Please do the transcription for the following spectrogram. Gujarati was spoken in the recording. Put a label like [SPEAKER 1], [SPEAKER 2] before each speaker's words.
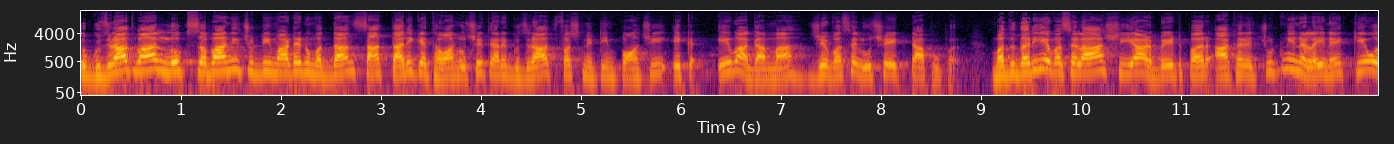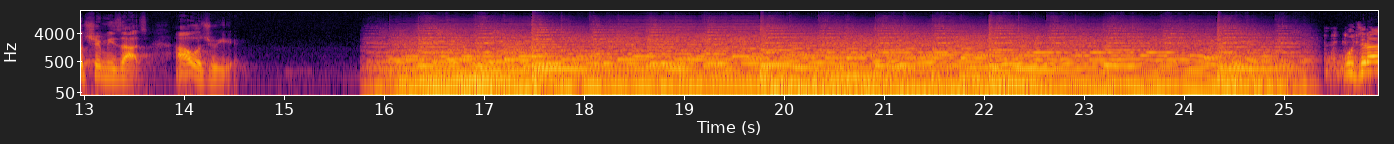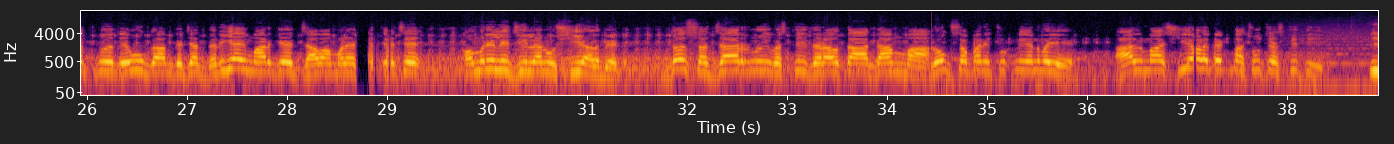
[SPEAKER 1] તો ગુજરાતમાં લોકસભાની ચૂંટણી માટેનું મતદાન સાત તારીખે થવાનું છે, ત્યારે ગુજરાત ફર્સ્ટની ટીમ પહોંચી એક એવા ગામમાં જે વસેલું છે, એક ટાપુ પર. મધદરીએ વસેલા શિયાળ બેટ પર આખરે ચૂંટણીને લઈને કેવો છે મિજાજ? આવો જોઈએ.
[SPEAKER 2] ગુજરાતનું એક એવું ગામ કે જ્યાં દરિયાઈ માર્ગે જવા મળે છે. અમરેલી જિલ્લાનું શિયાળ બેટ. દસ હજારની વસ્તી ધરાવતા આ ગામમાં લોકસભાની ચૂંટણી અન્વયે હાલમાં શિયાળ બેટમાં શું છે સ્થિતિ?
